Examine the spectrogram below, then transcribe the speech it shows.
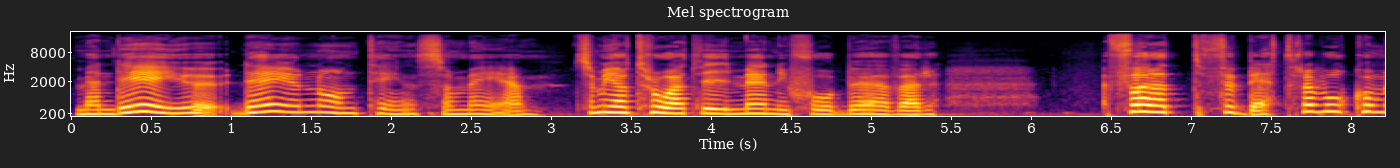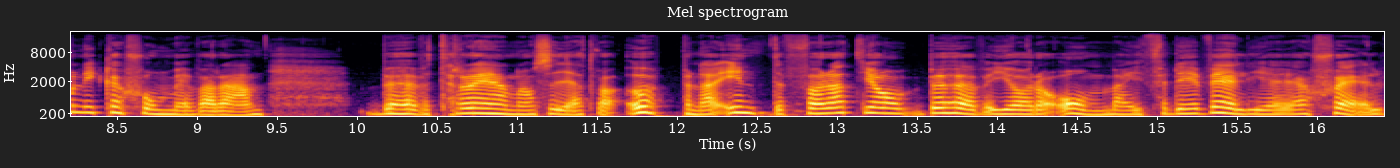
men det är ju, det är ju någonting som är som jag tror att vi människor behöver för att förbättra vår kommunikation med varann behöver träna oss i att vara öppna, inte för att jag behöver göra om mig, för det väljer jag själv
